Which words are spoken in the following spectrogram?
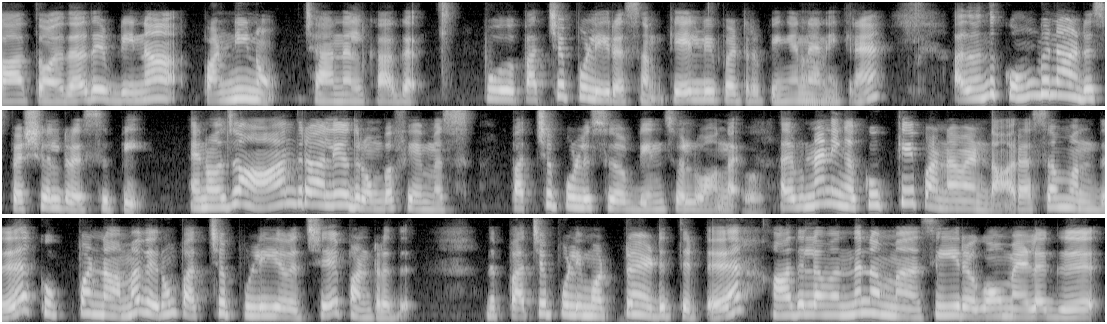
பார்த்தோம். அதாவது எப்படின்னா பண்ணினோம் சேனலுக்காக பு பச்சை புளி ரசம் கேள்விப்பட்டிருப்பீங்கன்னு. நினைக்கிறேன். அது வந்து Kongu Nadu special recipe. And also ஆந்திராலேயும் அது ரொம்ப ஃபேமஸ் பச்சை புளிசு அப்படின்னு சொல்லுவாங்க. அது எப்படின்னா நீங்க குக்கே பண்ண வேண்டாம். ரசம் வந்து குக் பண்ணாம வெறும் பச்சை புளிய வச்சே பண்றது. இந்த பச்சை புளி மட்டும் எடுத்துட்டு அதுல வந்து நம்ம சீரகம் மிளகு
